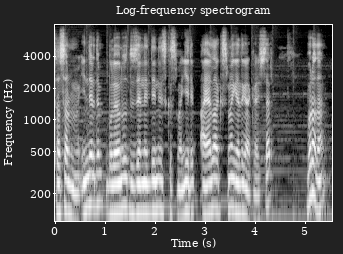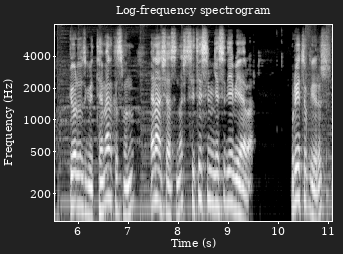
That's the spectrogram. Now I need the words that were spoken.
tasarımımı indirdim. Bloğunuzu düzenlediğiniz kısma gelip ayarlar kısmına geldik arkadaşlar. Buradan gördüğünüz gibi temel kısmının en aşağısında site simgesi diye bir yer var. Buraya tıklıyoruz.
